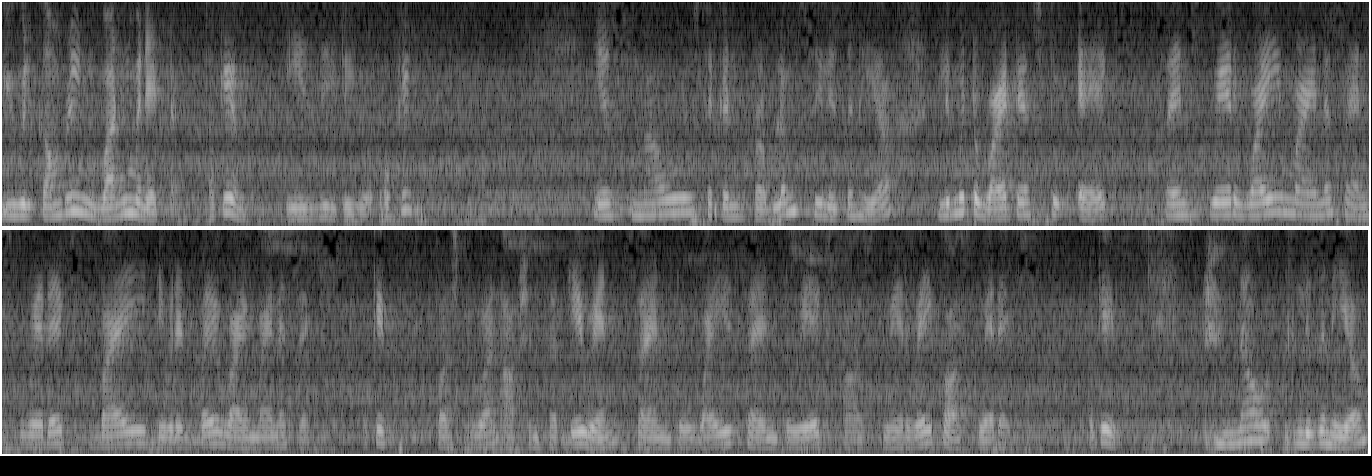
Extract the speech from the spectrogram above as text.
you will complete in one minute. Okay easy to you. Okay yes now second problem see listen here. Limit y tends to x sine square y minus sine square x by divided by y minus x. Okay first one options are given. Sine 2y sine 2x cos square y cos square x. Okay. Now listen here.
